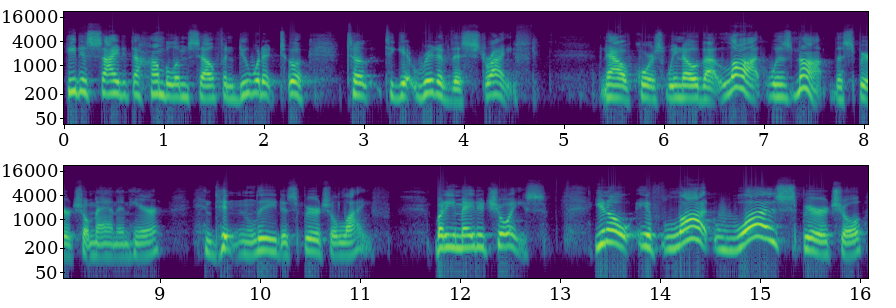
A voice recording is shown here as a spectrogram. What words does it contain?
he decided to humble himself and do what it took to, to get rid of this strife. Now, of course, we know that Lot was not the spiritual man in here and didn't lead a spiritual life, but he made a choice. You know, if Lot was spiritual,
